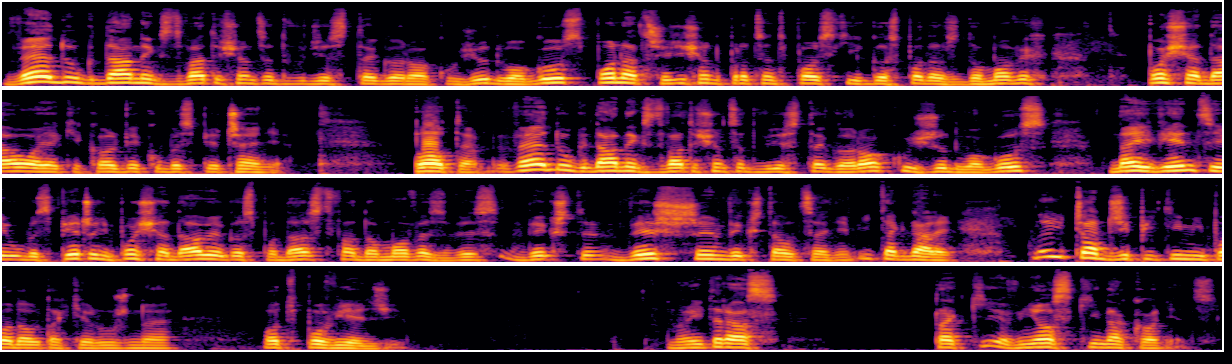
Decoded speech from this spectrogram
Według danych z 2020 roku, źródło GUS, ponad 60% polskich gospodarstw domowych posiadało jakiekolwiek ubezpieczenie. Potem, według danych z 2020 roku, źródło GUS, najwięcej ubezpieczeń posiadały gospodarstwa domowe z wyższym wykształceniem i tak dalej. No i ChatGPT mi podał takie różne odpowiedzi. No i teraz takie wnioski na koniec.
